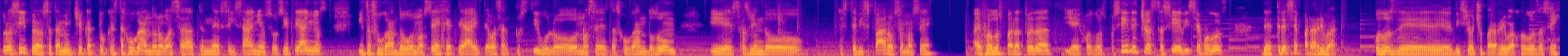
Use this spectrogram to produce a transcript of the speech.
Pero sí, pero o sea, también checa tú que estás jugando, no vas a tener seis años o siete años y estás jugando, no sé, GTA y te vas al prostíbulo, o no sé, estás jugando Doom y estás viendo este disparos o no sé. Hay juegos para tu edad y hay juegos, pues sí, de hecho hasta sí dice juegos de 13 para arriba, juegos de 18 para arriba, juegos así.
